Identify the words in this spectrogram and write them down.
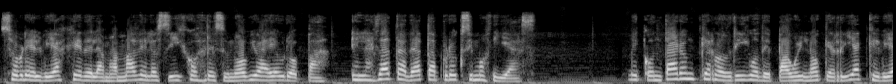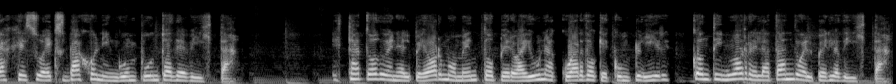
sobre el viaje de la mamá de los hijos de su novio a Europa, en las Data Data próximos días. Me contaron que Rodrigo de Paul no querría que viaje su ex bajo ningún punto de vista. Está todo en el peor momento pero hay un acuerdo que cumplir, continuó relatando el periodista.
